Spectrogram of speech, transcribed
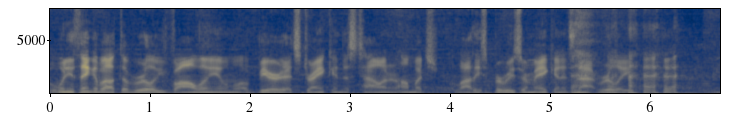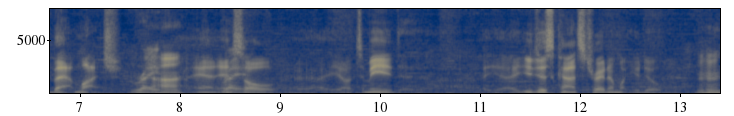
when you think about the really volume of beer that's drank in this town and how much a lot of these breweries are making, it's not really that much. Right. Uh-huh. And and Right. so, uh, you know, to me, uh, you just concentrate on what you do, mm-hmm.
